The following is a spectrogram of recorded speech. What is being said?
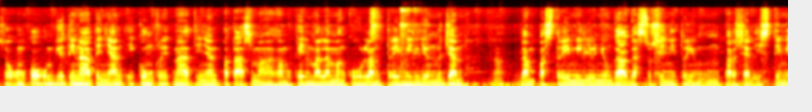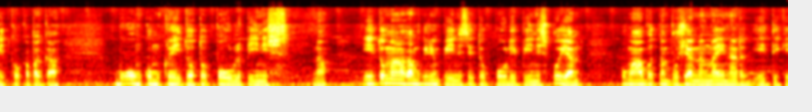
So kung kukumpute natin yan, i-concrete natin yan pataas mga kamukil, malamang kulang 3 million mo diyan no. Lampas 3 million yung gagastusin nito yung partial estimate ko kapag ka buong konkreto to fully finish no. Ito mga kamukil yung finish ito fully finish po yan umabot na po siya ng 980k.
